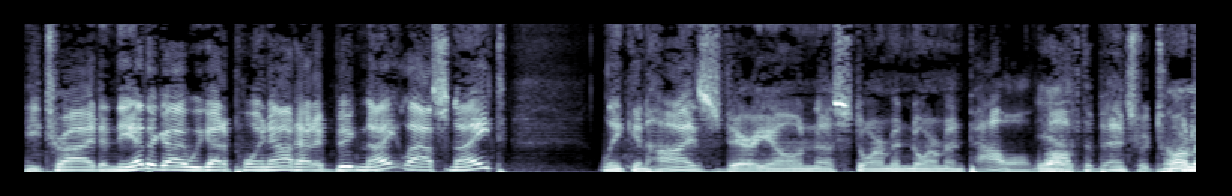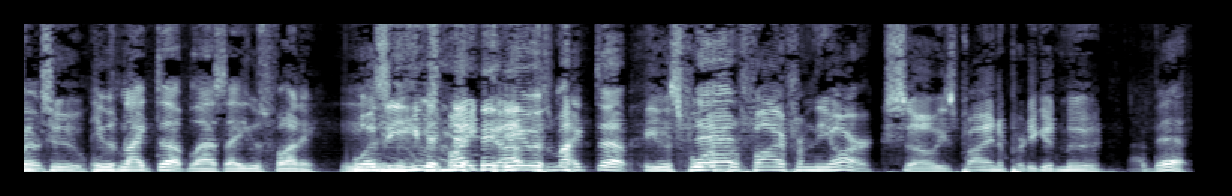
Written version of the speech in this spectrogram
He tried. And the other guy we got to point out had a big night last night. Lincoln High's very own uh, Stormin Norman Powell Yeah. off the bench with Norman, 22. he was mic'd up last night. He was funny. Was he? He was mic'd up. he was mic'd up. he was four That- for five from the arc, so he's probably in a pretty good mood. I bet.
